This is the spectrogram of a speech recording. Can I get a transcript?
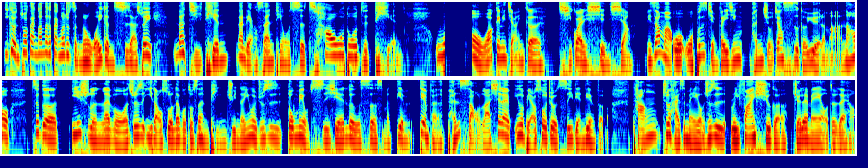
一个人做蛋糕，那个蛋糕就整个人我一个人吃啊，所以那几天那两三天我吃了超多的甜。我哦，我要跟你讲一个奇怪的现象。你知道吗？我我不是减肥已经很久，这样四个月了嘛。然后这个 insulin level 就是胰岛素 level 都是很平均的，因为就是都没有吃一些垃圾什么淀淀粉很少啦。现在因为比较瘦，就有吃一点淀粉嘛。糖就还是没有，就是 refined sugar 绝对没有，对不对？哈，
